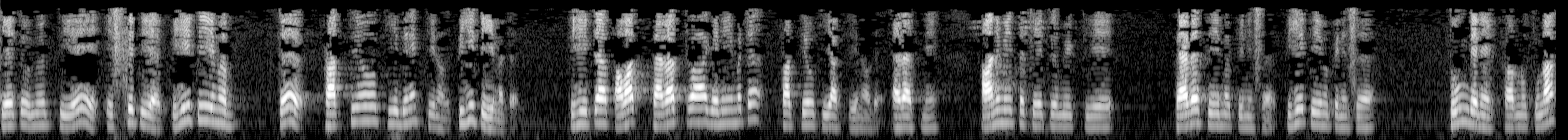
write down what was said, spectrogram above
චේතු විමුක්තියේ ස්ථිතිය පිහිටීමට ප්‍රත්‍යෝ කී දෙනෙක් තියෙනවද? පිහිටීමට. පිහිට පවත් පැවැත්වා ගැනීමට ප්‍රත්‍යෝ කීයක් තියෙනවද? අවැත්නි අනිමිත්ත චේතු විමුක්තියේ පැවැතීම පිණිස පිහිටීම පිණිස තුන් දෙනෙක් කරුණු තුනක්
